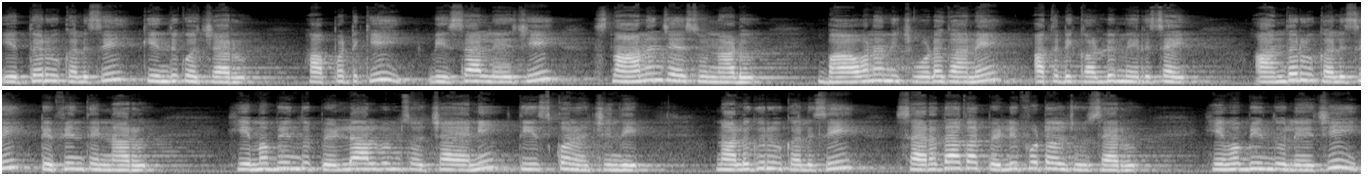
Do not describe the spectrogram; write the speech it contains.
ఇద్దరూ కలిసి కిందికొచ్చారు. అప్పటికి విశాల్ లేచి స్నానం చేస్తున్నాడు. భావనని చూడగానే అతడి కళ్ళు మెరిశాయి. అందరూ కలిసి టిఫిన్ తిన్నారు. హిమబిందు పెళ్ళి ఆల్బమ్స్ వచ్చాయని తీసుకొని వచ్చింది. నలుగురు కలిసి సరదాగా పెళ్ళి ఫోటోలు చూశారు. హిమబిందు లేచి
